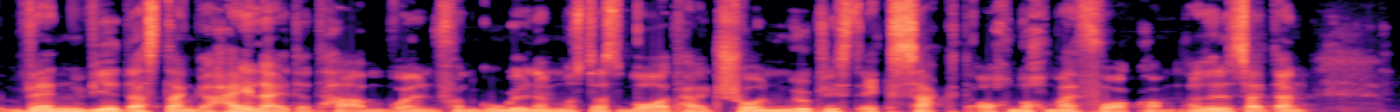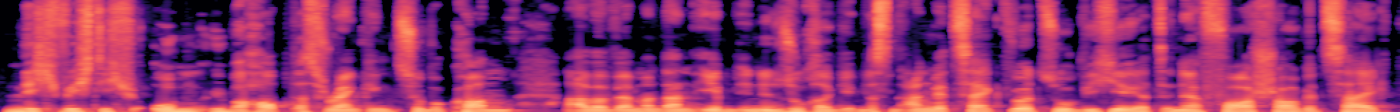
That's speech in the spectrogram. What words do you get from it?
wenn wir das dann gehighlightet haben wollen von Google, dann muss das Wort halt schon möglichst exakt auch noch mal vorkommen. Also das ist halt dann nicht wichtig, um überhaupt das Ranking zu bekommen. Aber wenn man dann eben in den Suchergebnissen angezeigt wird, so wie hier jetzt in der Vorschau gezeigt,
